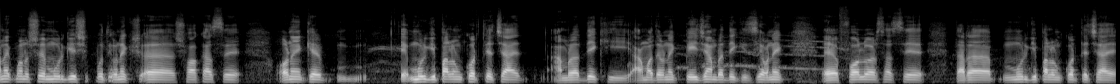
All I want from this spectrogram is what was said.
অনেক মানুষের মুরগির প্রতি অনেক শখ আছে, অনেকের মুরগি পালন করতে চায়, আমরা দেখি, আমাদের অনেক পেজে আমরা দেখেছি, অনেক ফলোয়ার্স আছে, তারা মুরগি পালন করতে চায়,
